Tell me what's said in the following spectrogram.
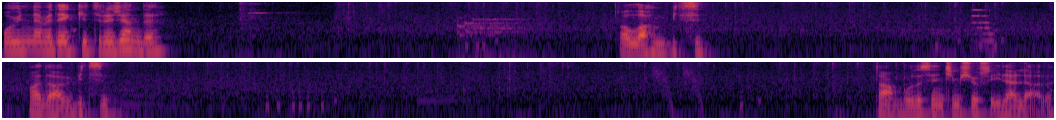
O ünleme denk getireceksin de. Allah'ım bitsin. Hadi abi bitsin. Tamam burada senin için bir şey yoksa ilerle abi.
